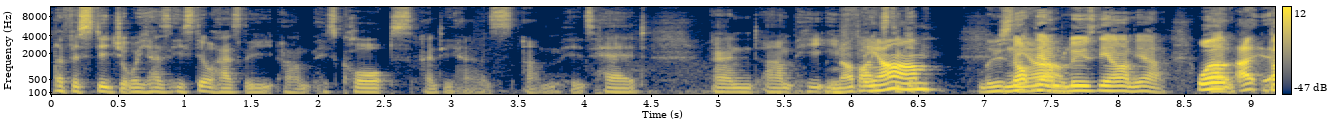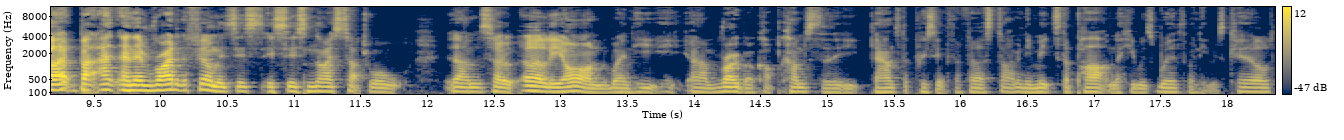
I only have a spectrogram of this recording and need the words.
a vestigial. He has he still has the um, his corpse, and he has um, his head, and um, he, he Not fights the to arm. get- Lose not the the arm. arm. Lose the arm. Yeah. Well, Um, I- but I- but and then right at the film, it's this it's this nice touch. Well, um, so early on when he, he um, RoboCop comes to the down to the precinct for the first time, and he meets the partner he was with when he was killed,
